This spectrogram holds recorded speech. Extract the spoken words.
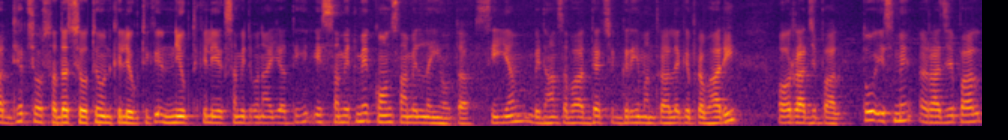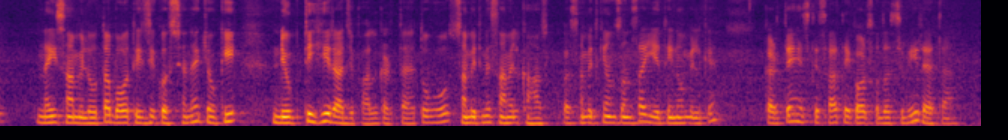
अध्यक्ष और सदस्य होते हैं, उनकी नियुक्ति की, नियुक्ति के लिए एक समिति बनाई जाती है। इस समिति में कौन शामिल नहीं होता? सीएम, विधानसभा अध्यक्ष, गृह मंत्रालय के प्रभारी और राज्यपाल। तो इसमें राज्यपाल नहीं शामिल होता, बहुत इजी क्वेश्चन है, क्योंकि नियुक्ति ही राज्यपाल करता है। तो वो समिति में शामिल कहाँ से होगा? समिति की अनुशंसा ये तीनों मिलकर करते हैं, इसके साथ एक और सदस्य भी रहता है।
